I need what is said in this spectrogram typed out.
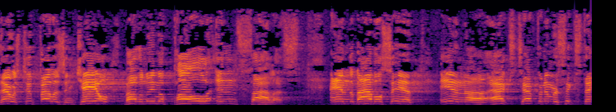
there was two fellows in jail by the name of Paul and Silas. And the Bible said in uh, Acts chapter number 16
